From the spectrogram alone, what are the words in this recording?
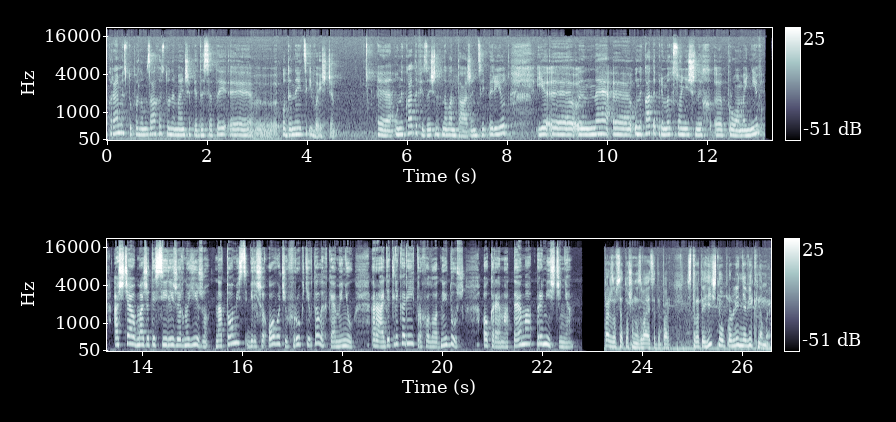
креми ступенем захисту не менше 50 е, одиниць і вище. Е, Уникати фізичних навантажень цей період і е, не уникати прямих сонячних променів, А ще обмежити сілі жирну їжу. Натомість більше овочів, фруктів та легке меню. Радять лікарі й про холодний душ. Окрема тема приміщення. Перш за все, те, що називається тепер стратегічне управління вікнами.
